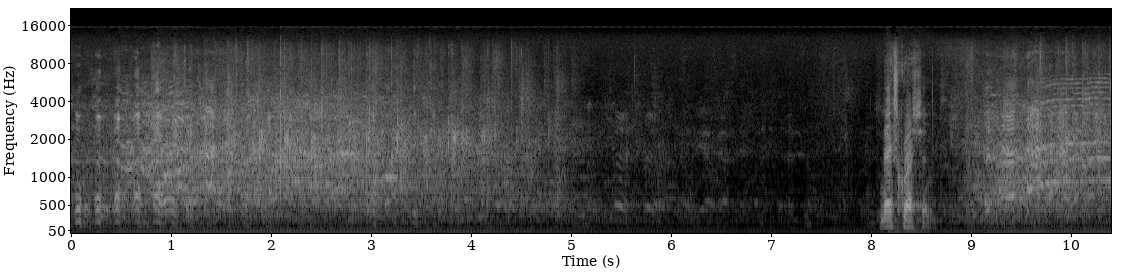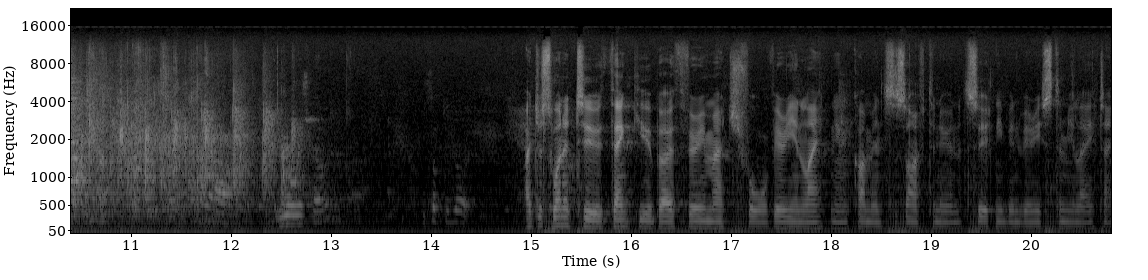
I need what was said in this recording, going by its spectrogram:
Next question. I just wanted to thank you both very much for very enlightening comments this afternoon. It's certainly been very stimulating.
